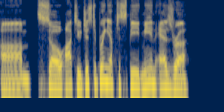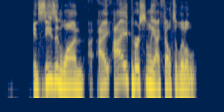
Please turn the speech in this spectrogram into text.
Um so Ato just to bring you up to speed, me and Ezra in season 1 I I personally I felt a little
